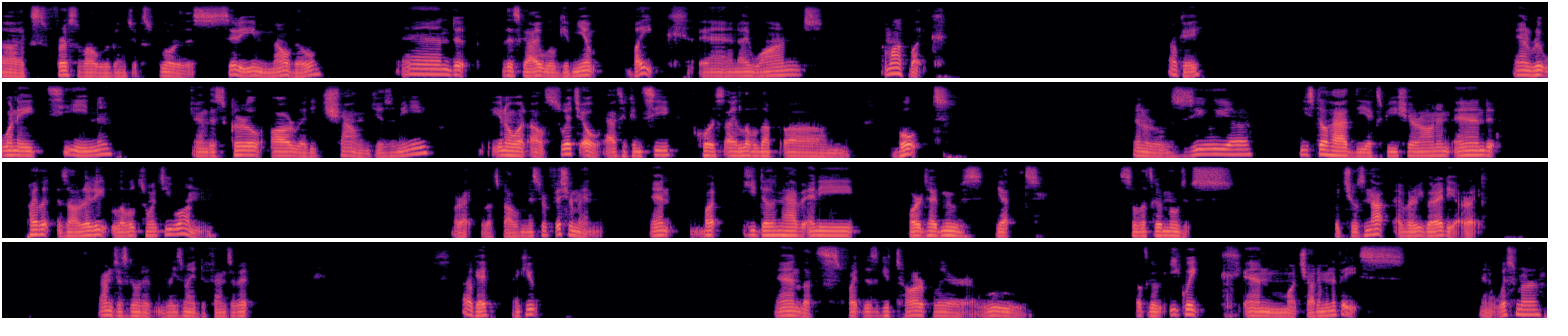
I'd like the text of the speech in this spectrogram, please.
uh, first of all we're going to explore this city, Mauville, and this guy will give me a bike, and I want a Mach bike. Okay, and Route 118 and this girl already challenges me. You know what? I'll switch. Oh as you can see of course I leveled up um, Bolt and Roselia. He still had the XP share on him and Pilot is already level 21 alright let's battle Mr. Fisherman. And but he doesn't have any water type moves yet. So let's go Moses. Which was not a very good idea, right? I'm just going to raise my defense a bit. Okay, thank you. And let's fight this guitar player. Ooh. Let's go Equake and Mud shot him in the face. And a Whismur.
